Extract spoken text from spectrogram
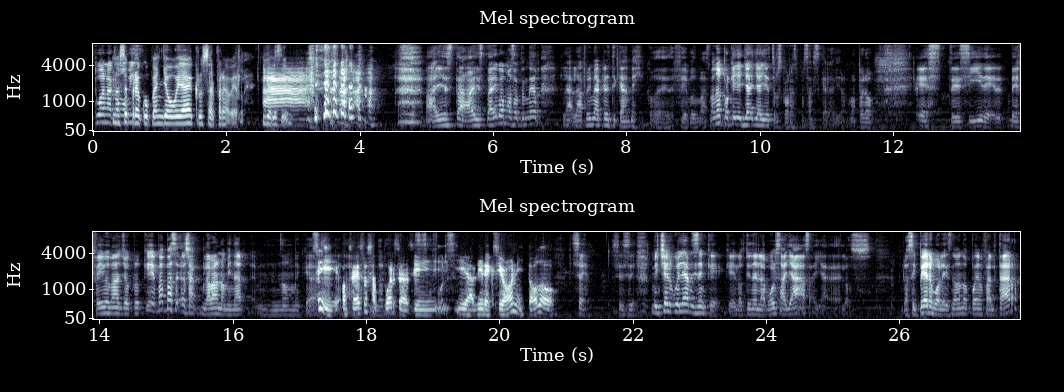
Tú, Ana, No ¿cómo se viste? preocupen, yo voy a cruzar para verla. Y yo les digo. Ah. Ahí está, ahí está. Ahí vamos a tener la, la primera crítica en México de, de Fablemans. No, no, porque ya, ya hay otros corresponsales que la vieron, ¿no? Pero, este, sí, de, de Fablemans yo creo que va, va a ser, o sea, la van a nominar. No me queda. Sí, o sea, eso es a fuerzas y, fuerza. y a dirección y todo. Sí, sí, sí. Michelle Williams dicen que, que lo tiene en la bolsa ya, o sea, ya los, hipérboles, ¿no? No pueden faltar.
